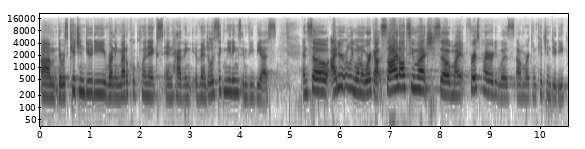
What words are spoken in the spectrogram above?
um, there was kitchen duty, running medical clinics, and having evangelistic meetings in VBS. And so I didn't really want to work outside all too much, so my first priority was um, working kitchen duty.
